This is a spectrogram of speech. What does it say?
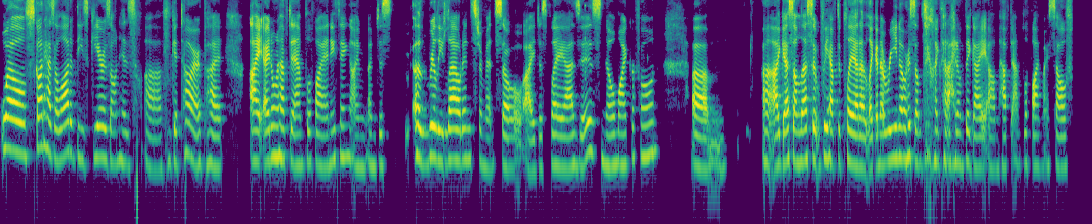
well, Scott has a lot of these gears on his uh, guitar, but I, I don't have to amplify anything. I'm I'm just a really loud instrument, so I just play as is, no microphone. Um, uh, I guess unless if we have to play at a like an arena or something like that, I don't think I um, have to amplify myself.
